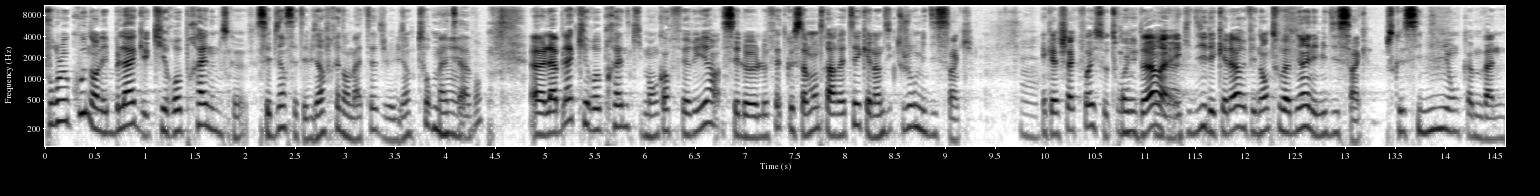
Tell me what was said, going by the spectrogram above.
pour le coup, dans les blagues qui reprennent, parce que c'est bien, c'était bien frais dans ma tête, j'avais bien tout rematé Mm. avant. euh, la blague qui reprennent, qui m'a encore fait rire, c'est le, le fait que sa montre est arrêtée et qu'elle indique toujours midi 5. Mm. Et qu'à chaque fois, il se trompe Oui, d'heure ouais. et qu'il dit il est quelle heure? Il fait non, tout va bien, il est midi 5. Parce que c'est mignon comme van.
